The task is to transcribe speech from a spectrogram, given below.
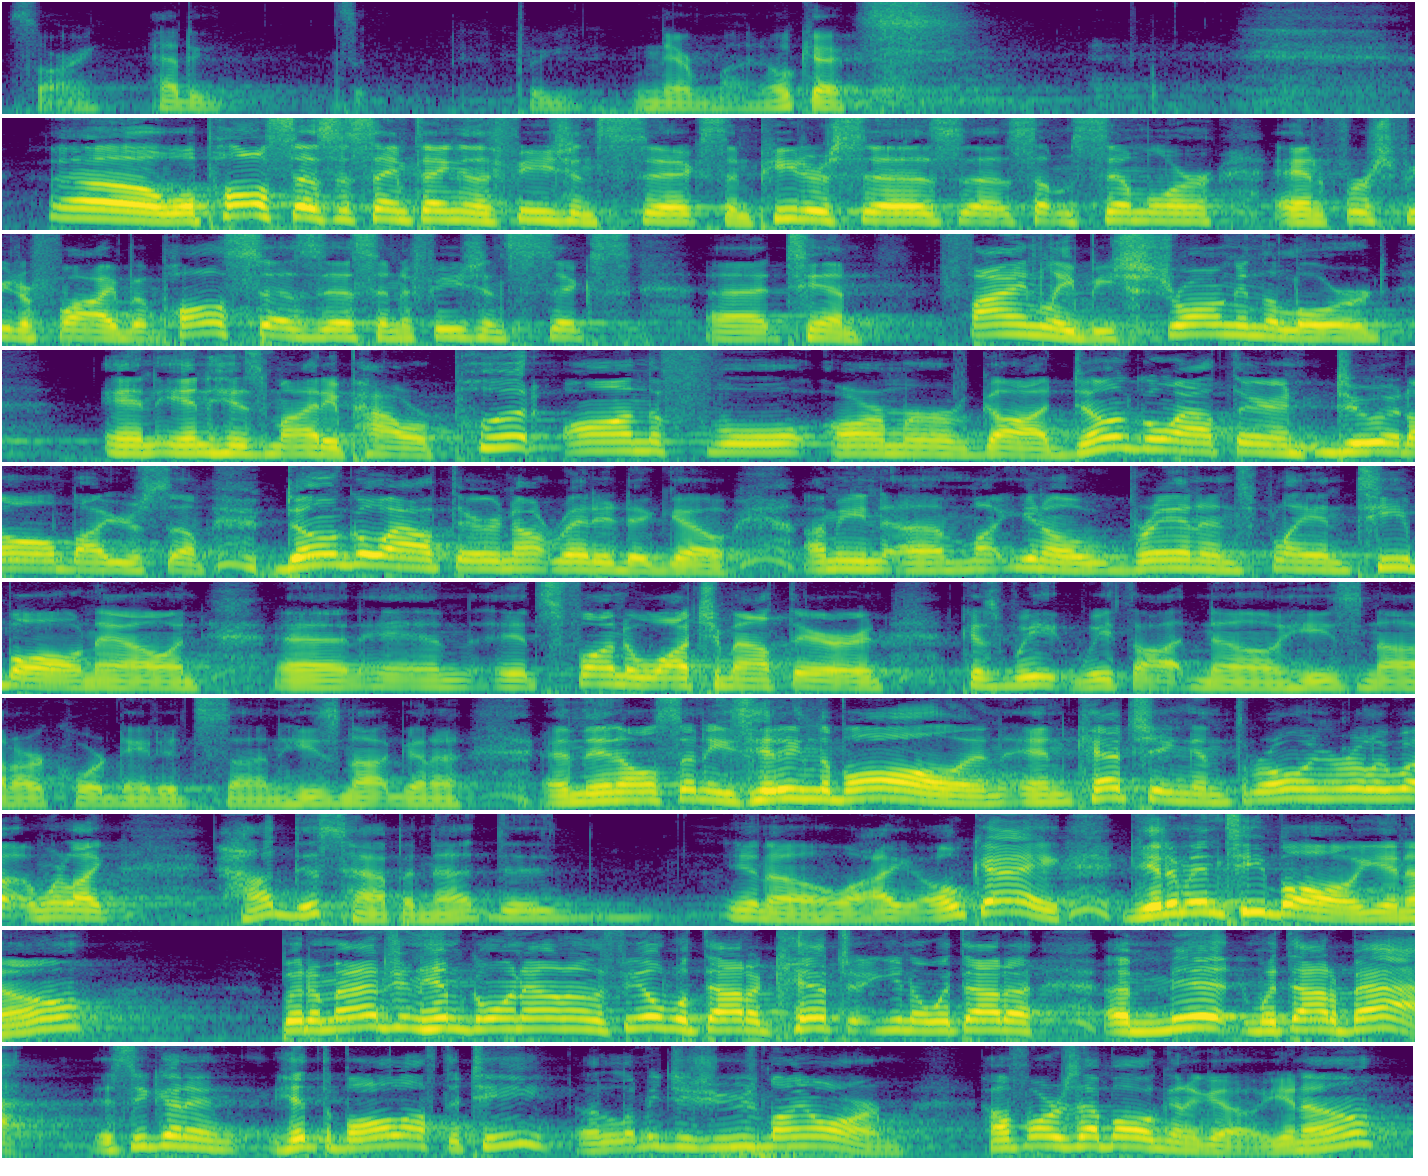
Sorry, had to. Never mind. Okay. Oh, well, Paul says the same thing in Ephesians 6, and Peter says uh, something similar in 1 Peter 5. But Paul says this in Ephesians 6 uh, 10. Finally, be strong in the Lord and in his mighty power. Put on the full armor of God. Don't go out there and do it all by yourself. Don't go out there not ready to go. I mean, uh, you know, Brandon's playing t-ball now, and, and, and it's fun to watch him out there. And because we, we thought, no, he's not our coordinated son. He's not going to. And then all of a sudden, he's hitting the ball and, and catching and throwing really well. And we're like, how'd this happen? That, did, you know, I, okay, get him in t-ball, you know? But imagine him going out on the field without a catch, you know, without a, a mitt without a bat. Is he going to hit the ball off the tee? Uh, let me just use my arm. How far is that ball going to go, you know?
